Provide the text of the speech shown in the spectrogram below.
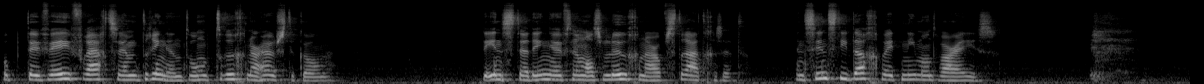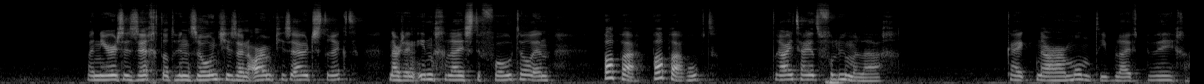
Op tv vraagt ze hem dringend om terug naar huis te komen. De instelling heeft hem als leugenaar op straat gezet. En sinds die dag weet niemand waar hij is. Wanneer ze zegt dat hun zoontje zijn armpjes uitstrekt naar zijn ingelijste foto en papa, papa roept, draait hij het volume laag. Kijkt naar haar mond die blijft bewegen.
